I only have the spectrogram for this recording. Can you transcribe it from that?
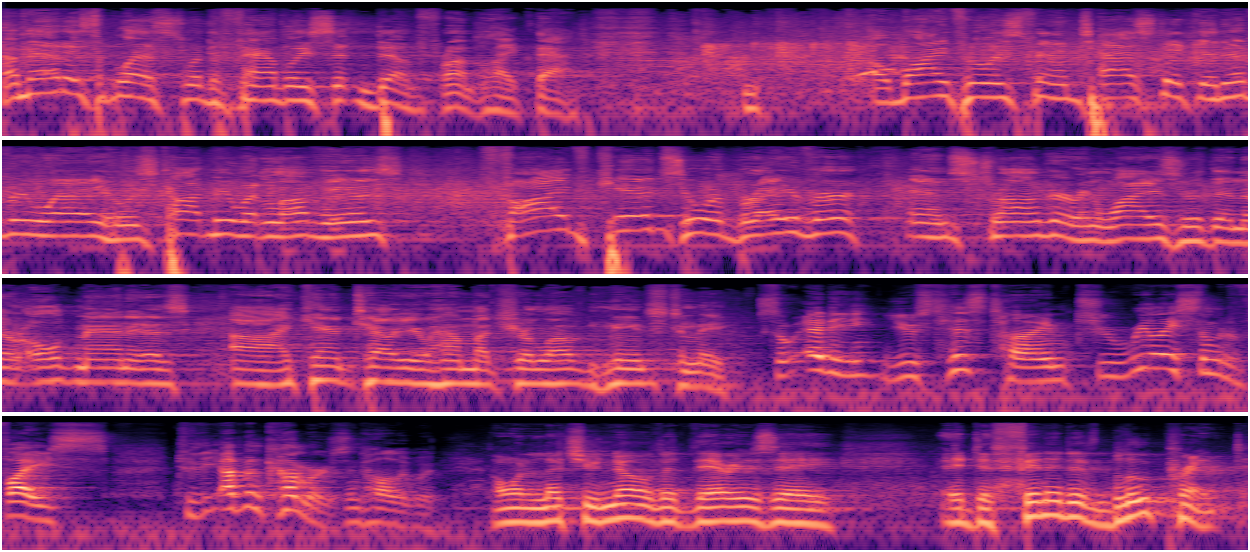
A man is blessed with a family sitting down front like that. A wife who is fantastic in every way, who has taught me what love is. Five kids who are braver and stronger and wiser than their old man is. Uh, I can't tell you how much your love means to me. So Eddie used his time to relay some advice to the up and comers in Hollywood. I want to let you know that there is a, a definitive blueprint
